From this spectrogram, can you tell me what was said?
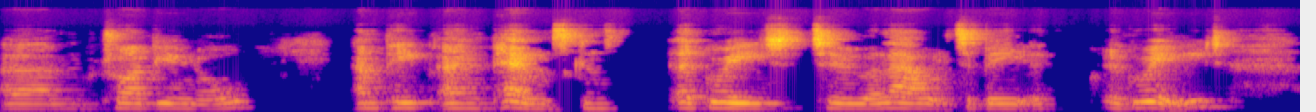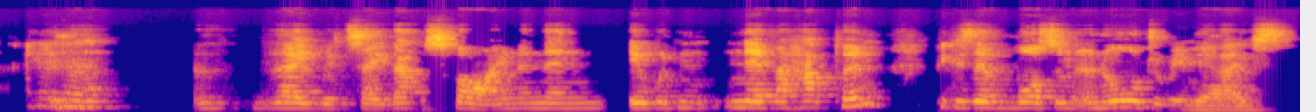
um, tribunal, and people and parents can agreed to allow it to be agreed, they would say that's fine, and then it would n- never happen because there wasn't an order in Yeah. place.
